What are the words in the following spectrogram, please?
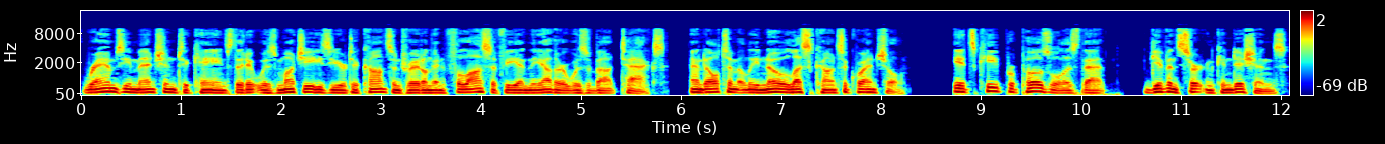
Ramsey mentioned to Keynes that it was much easier to concentrate on than philosophy and the other was about tax, and ultimately no less consequential. Its key proposal is that, given certain conditions,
